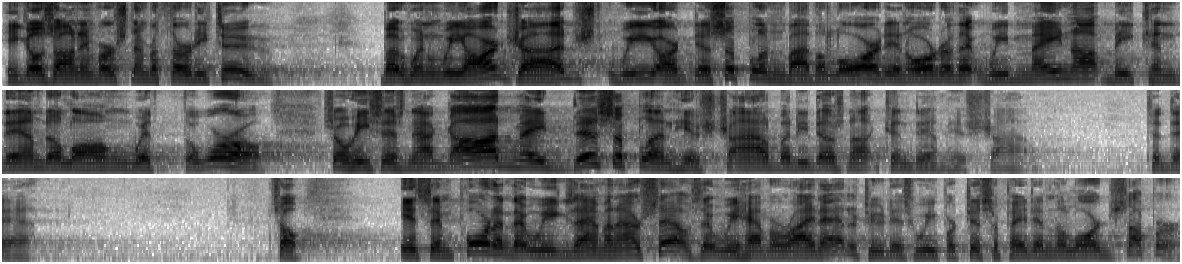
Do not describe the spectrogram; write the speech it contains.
He goes on in verse number 32 But when we are judged, we are disciplined by the Lord in order that we may not be condemned along with the world. So he says, Now God may discipline his child, but he does not condemn his child to death. So it's important that we examine ourselves, that we have a right attitude as we participate in the Lord's Supper.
